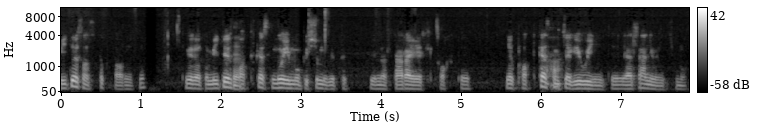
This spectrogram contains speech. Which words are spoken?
мэдээ сонсдог орно. Тэгэхээр одоо мэдээ подкаст муу юм уу биш юм уу гэдэг юм бол дараа ярилцах тийм. Яг подкаст гэж яг юу юм тийм ялгааны юм ч юм уу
